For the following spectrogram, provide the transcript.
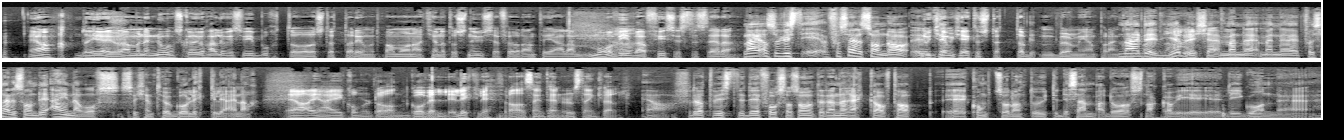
Ja, det gjør jo det. Men nå skal jo heldigvis vi bort og støtte dem om et par måneder. Kjenner til å snu seg før den tid. Eller må vi være fysisk til stede? Nei, altså hvis er- For å si det sånn, da eh, Nå kommer ikke jeg til å støtte Birmingham på den Nei, det gjør du ikke. Men, eh, men eh, for å si det sånn, det er en av oss som kommer til å gå lykkelig, Einar. Ja, jeg kommer til å gå veldig lykkelig fra St. Andrews den kvelden. Ja, for det, at hvis det, det er fortsatt sånn at denne rekka av tap er kommet så langt og ut i desember, da snakker vi ligaen eh,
